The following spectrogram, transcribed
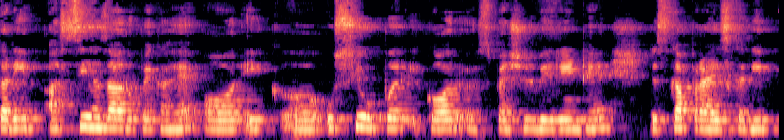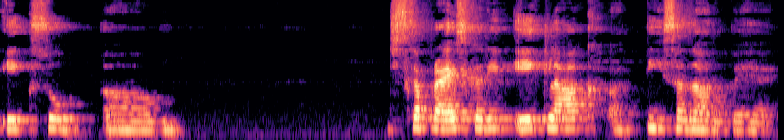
करीब अस्सी हज़ार रुपये का है और एक उससे ऊपर एक और स्पेशल वेरिएंट है, जिसका प्राइस करीब एक सौ जिसका प्राइस करीब एक लाख तीस हज़ार रुपये है।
